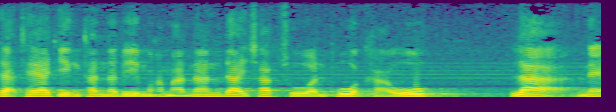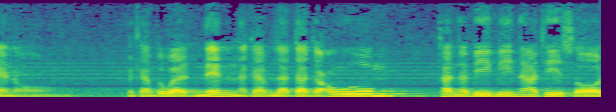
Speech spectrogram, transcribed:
แท้แท้จริงท่านนาบีมุฮัมมัดนั้นได้ชักชวนพวกเขาล่าแน่นอนนะครับก็ว่าเน้นนะครับละตาดาอุมท่านนาบีมีหน้าที่สอน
